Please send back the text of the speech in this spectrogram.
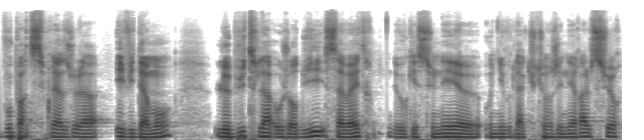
vous participerez à ce jeu-là, évidemment. Le but là aujourd'hui, ça va être de vous questionner euh, au niveau de la culture générale sur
